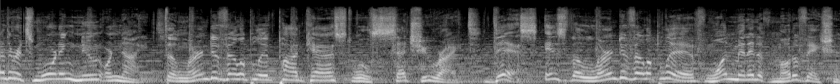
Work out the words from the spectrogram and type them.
Whether it's morning, noon, or night, the Learn, Develop, Live podcast will set you right. This is the Learn, Develop, Live One Minute of Motivation.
